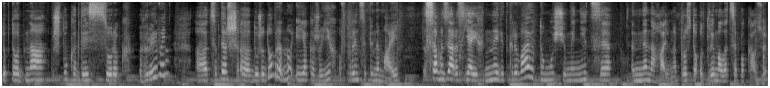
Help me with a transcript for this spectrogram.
Тобто одна штука десь 40 гривень. Це теж дуже добре. Ну і я кажу, їх в принципі немає. Саме зараз я їх не відкриваю, тому що мені це не нагально. Я просто отримала це, показую.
